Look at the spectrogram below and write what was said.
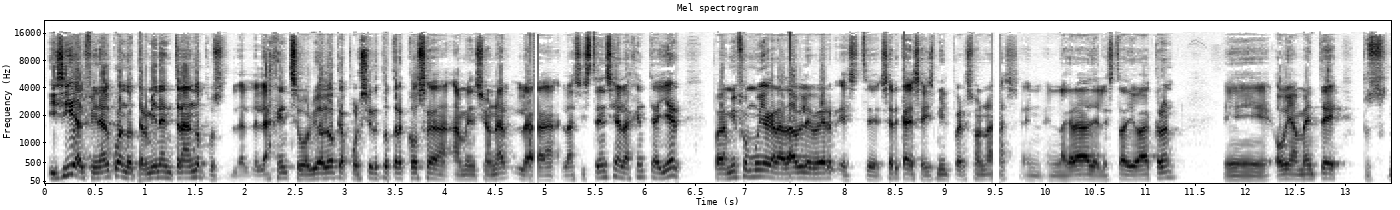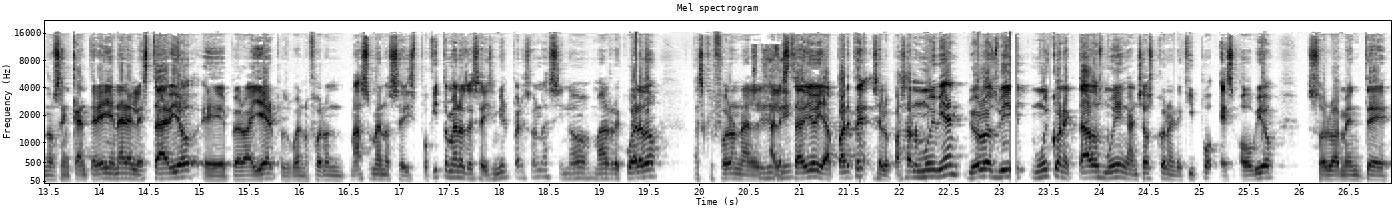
Y sí, al final cuando termina entrando, pues la, gente se volvió loca. Por cierto, otra cosa a mencionar, la, asistencia de la gente ayer, para mí fue muy agradable ver este, cerca de 6 mil personas en, en la grada del Estadio Akron. Eh, obviamente, pues nos encantaría llenar el estadio, eh, pero ayer, pues bueno, fueron más o menos seis, poquito menos de seis mil personas, si no mal recuerdo, las que fueron al, estadio y aparte se lo pasaron muy bien. Yo los vi muy conectados, muy enganchados con el equipo, es obvio, solamente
